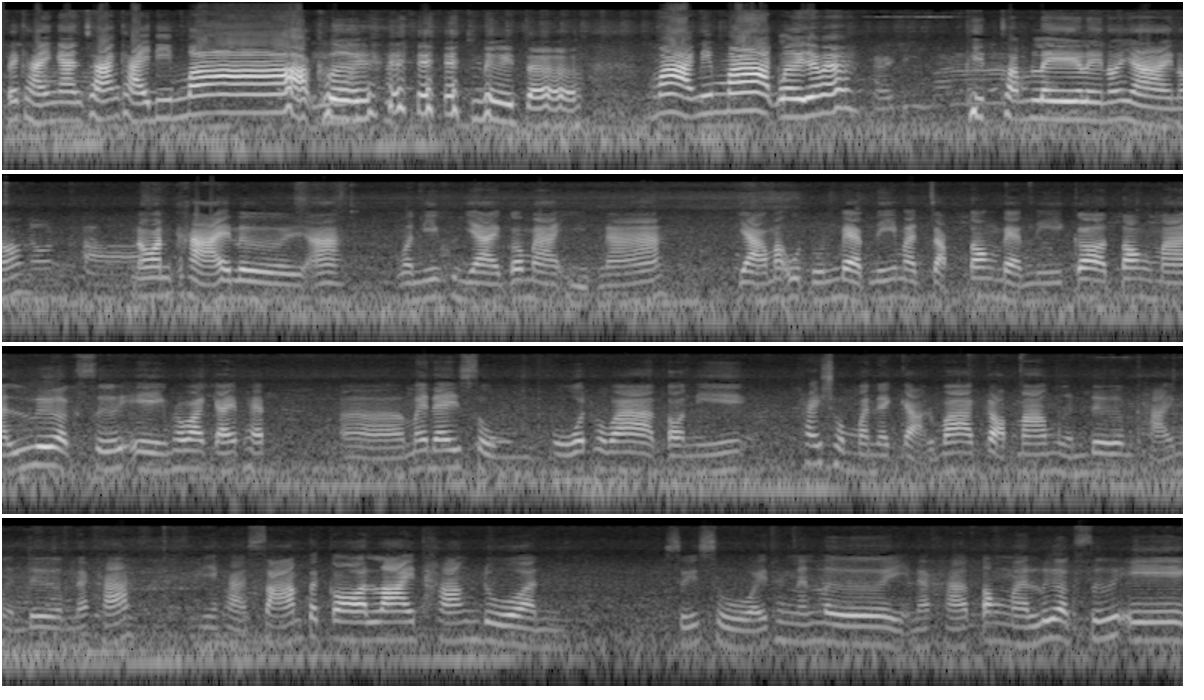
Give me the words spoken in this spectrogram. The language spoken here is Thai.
ไปขายงานช้างขายดีมากเลยเหนื่อยเจอมากนี่มากเลยใช่ไหมผิดทำเลเลยเนาะยายเนาะ นอนขายเลยอะวันนี้คุณยายก็มาอีกนะ อยากมาอุดหนุนแบบนี้มาจับต้องแบบนี้ก็ต้องมาเลือกซื้อเอง เพราะว่าไกด์แพทไม่ได้ส่งโพสเพราะว่าตอนนี้ให้ชมบรรยากาศว่ากลับมาเหมือนเดิมขายเหมือนเดิมนะคะนี่ค่ะสามตะกอลายทางด่วน สวยๆ ทั้งนั้นเลยนะคะ ต้องมาเลือกซื้อเอง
